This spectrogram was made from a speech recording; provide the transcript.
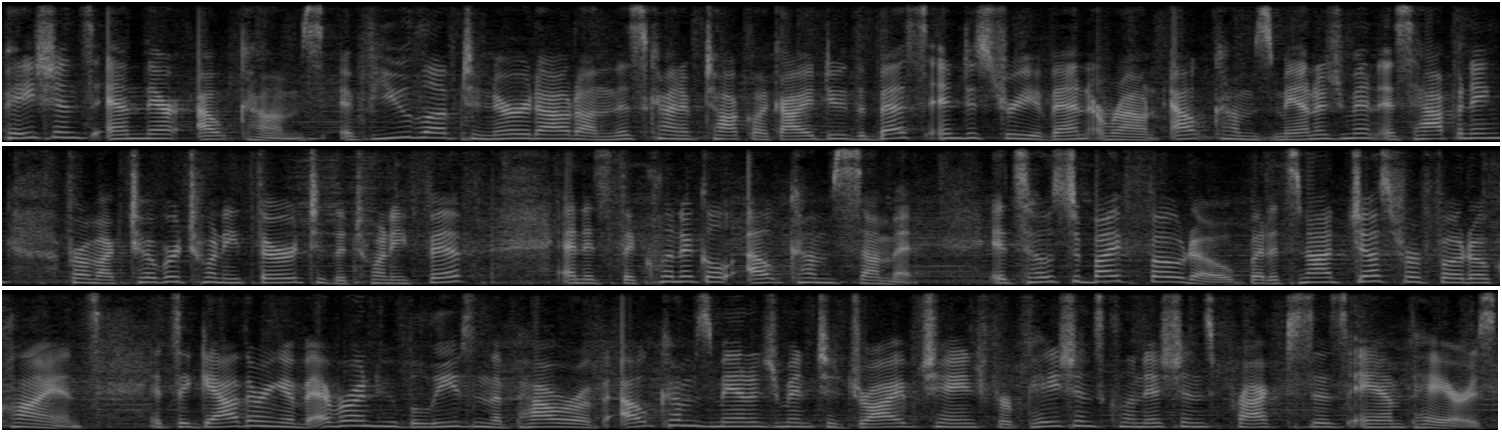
patients and their outcomes. If you love to nerd out on this kind of talk like I do, the best industry event around outcomes management is happening from October 23rd to the 25th, and it's the Clinical Outcomes Summit. It's hosted by FOTO, but it's not just for FOTO clients. It's a gathering of everyone who believes in the power of outcomes management to drive change for patients, clinicians, practices, and payers.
